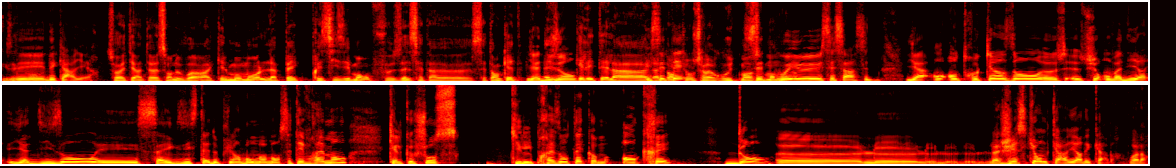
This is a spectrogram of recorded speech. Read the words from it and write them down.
des, carrières. Ça aurait été intéressant de voir à quel moment l'APEC précisément faisait cette, cette enquête. Il y a 10 ans. Quelle était la, tension sur le recrutement à ce moment Oui, oui, c'est ça. Il y a entre 15 ans, sur, on va dire, il y a 10 ans, et ça existait depuis un bon moment. C'était vraiment quelque chose qu'il présentait comme ancré dans euh, la gestion de carrière des cadres. Voilà.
